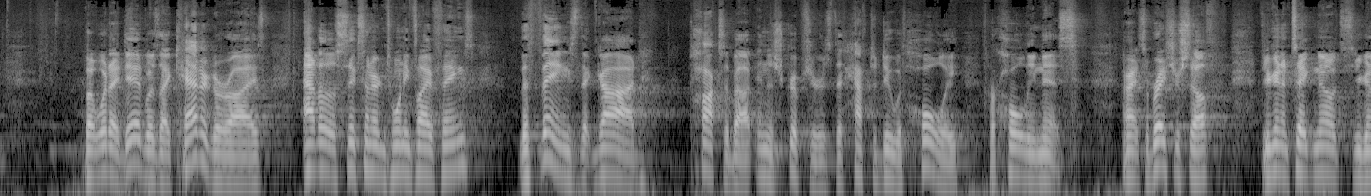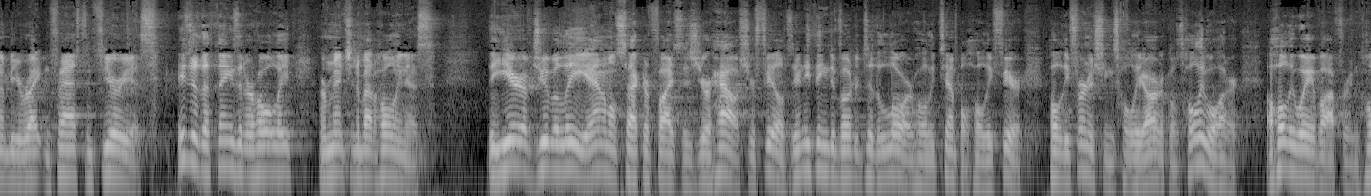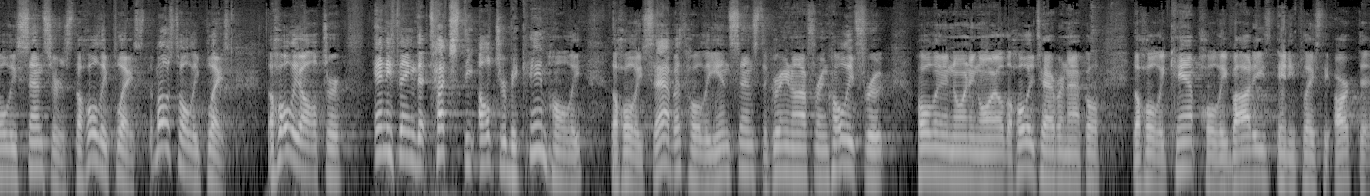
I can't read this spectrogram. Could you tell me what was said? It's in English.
But what I did was I categorized out of those 625 things the things that God talks about in the scriptures that have to do with holy or holiness. All right, so brace yourself. If you're going to take notes, you're going to be writing fast and furious. These are the things that are holy or mentioned about holiness. The year of Jubilee, animal sacrifices, your house, your fields, anything devoted to the Lord, holy temple, holy fear, holy furnishings, holy articles, holy water, a holy wave offering, holy censers, the holy place, the most holy place, the holy altar, anything that touched the altar became holy, the holy Sabbath, holy incense, the grain offering, holy fruit, holy anointing oil, the holy tabernacle, the holy camp, holy bodies, any place the ark that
